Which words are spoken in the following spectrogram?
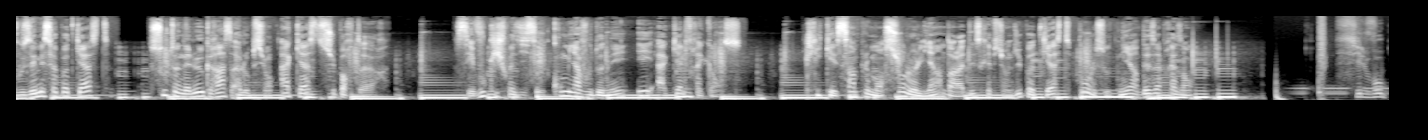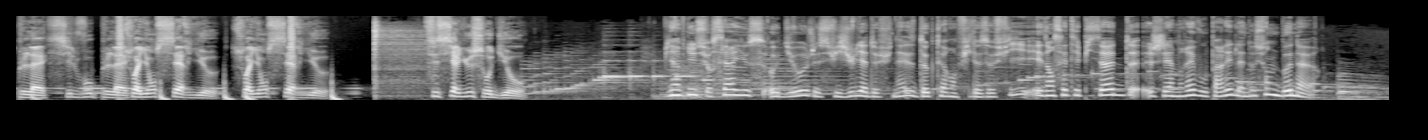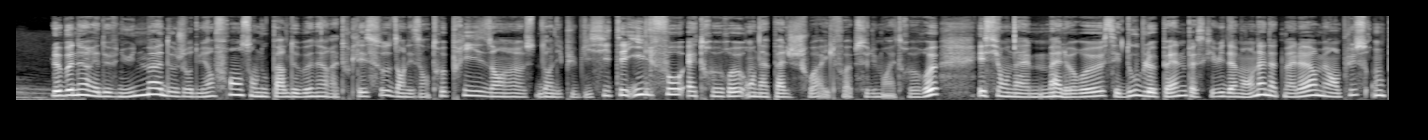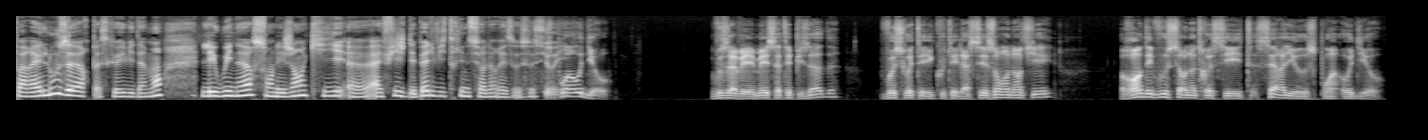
Vous aimez ce podcast? Soutenez-le grâce à l'option ACAST Supporter. C'est vous qui choisissez combien vous donnez et à quelle fréquence. Cliquez simplement sur le lien dans la description du podcast pour le soutenir dès à présent. S'il vous plaît, s'il vous plaît, soyons sérieux, soyons sérieux. C'est Sirius Audio. Bienvenue sur Serious Audio, je suis Julia de Funès, docteur en philosophie, et dans cet épisode, j'aimerais vous parler de la notion de bonheur. Le bonheur est devenu une mode aujourd'hui en France, on nous parle de bonheur à toutes les sauces, dans les entreprises, dans, les publicités. Il faut être heureux, on n'a pas le choix, il faut absolument être heureux. Et si on est malheureux, c'est double peine, parce qu'évidemment on a notre malheur, mais en plus on paraît loser, parce qu'évidemment les winners sont les gens qui euh, affichent des belles vitrines sur leurs réseaux sociaux. Point audio. Vous avez aimé cet épisode? Vous souhaitez écouter la saison en entier? Rendez-vous sur notre site serious.audio.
